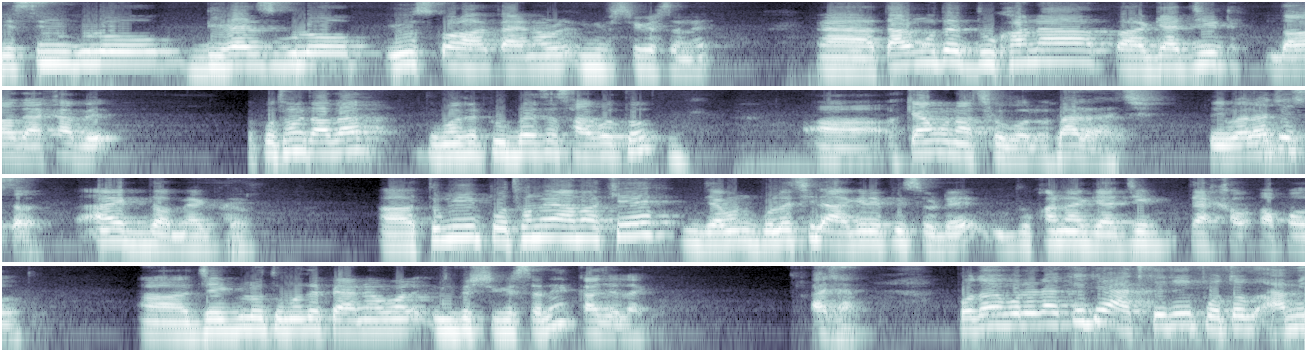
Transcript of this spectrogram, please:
মেশিনগুলো ডিভাইসগুলো ইউজ করা হয় প্যারানল ইনভেস্টিগেশনে তার মধ্যে দুখানা গ্যাজেট দাদা দেখাবে। প্রথমে দাদা তোমাকে টুথ ব্রাশে স্বাগত কেমন আছো বলো? ভালো আছে। তুই ভালো আছিস তো? একদম একদম। তুমি প্রথমে আমাকে যেমন বলেছিলে আগের এপিসোডে দুখানা গ্যাজেট দেখাও আপাতত। যেগুলো তোমাদের প্যারানর্মাল ইনভেস্টিগেশনে কাজে লাগে। আচ্ছা প্রথমে বলে রাখি যে আজকে যে প্রথম আমি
